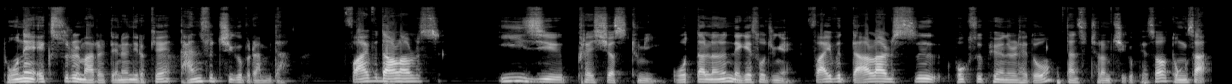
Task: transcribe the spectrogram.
돈의 액수를 말할 때는 이렇게 단수 취급을 합니다. 5 dollars is precious to me. 5달러는 내게 소중해. 5 dollars 복수 표현을 해도 단수처럼 취급해서 동사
